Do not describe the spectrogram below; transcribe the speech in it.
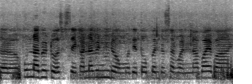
तर पुन्हा भेटू असं एका नवीन व्हिडिओमध्ये. तोपर्यंत सर्वांना बाय बाय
